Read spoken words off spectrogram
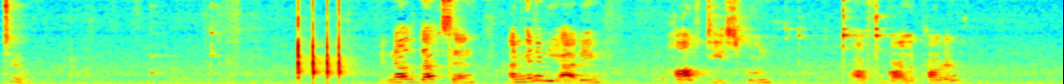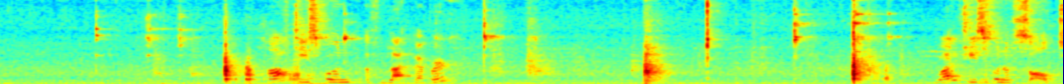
two. Okay, now that that's in, I'm gonna be adding half teaspoon of garlic powder, half teaspoon of black pepper, 1 teaspoon of salt,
